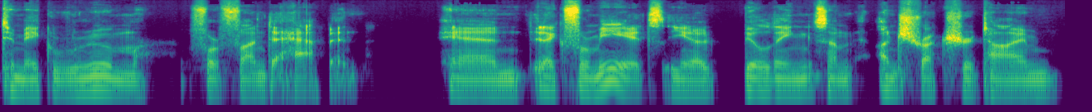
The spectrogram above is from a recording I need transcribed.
to make room for fun to happen. And like for me, it's, you know, building some unstructured time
